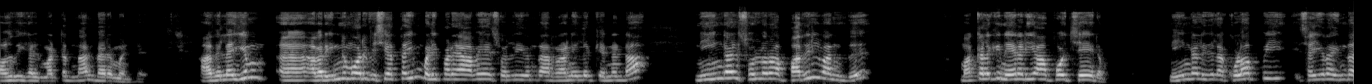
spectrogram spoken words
பகுதிகள் மட்டும்தான் வரும் என்று. அதுலயும் அவர் இன்னும் ஒரு விஷயத்தையும் வெளிப்படையாவே சொல்லியிருந்தார் ரணிலுக்கு என்னண்டா நீங்கள் சொல்லுற பதில் வந்து மக்களுக்கு நேரடியா போய் சேரும். நீங்கள் இதுல குழப்பி செய்யற இந்த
